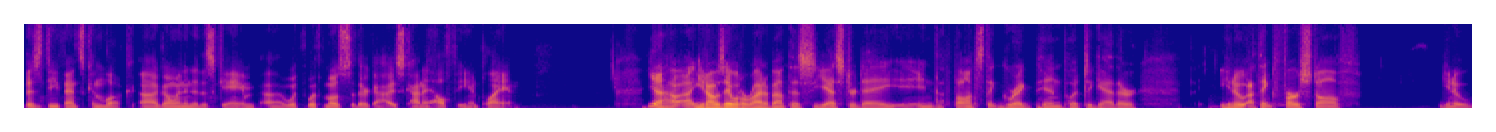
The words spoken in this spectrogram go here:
this defense can look uh, going into this game uh, with with most of their guys kind of healthy and playing. Yeah, you know, I was able to write about this yesterday in the thoughts that Greg Penn put together you know, I think first off, you know,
